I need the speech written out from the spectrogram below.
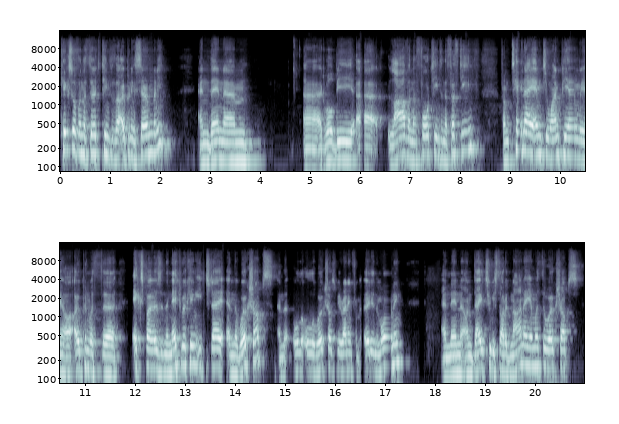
Kicks off on the 13th of the opening ceremony. And then um, uh, it will be uh, live on the 14th and the 15th. From 10 a.m. to 1 p.m., we are open with the expos and the networking each day and the workshops. And the, all, the, all the workshops will be running from early in the morning. And then on day two, we start at 9 a.m. with the workshops.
